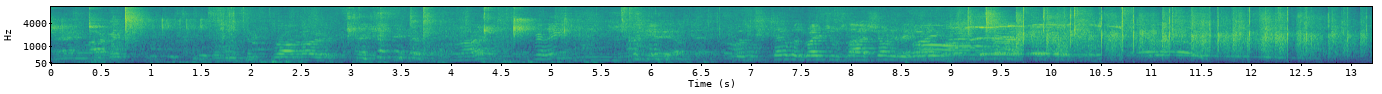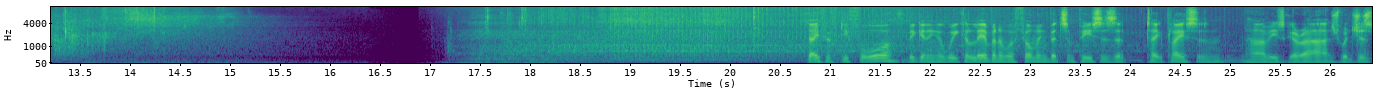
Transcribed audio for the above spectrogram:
And mark it. Seven. Alright. Really? Yeah. That that was Rachel's last shot, everybody. Day 54, beginning of week 11, and we're filming bits and pieces that take place in Harvey's garage, which is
